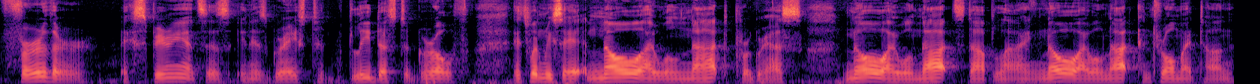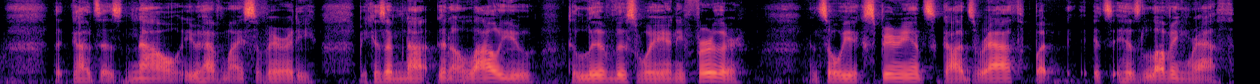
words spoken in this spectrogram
further experiences in His grace, to lead us to growth. It's when we say, No, I will not progress. No, I will not stop lying. No, I will not control my tongue. That God says, Now you have my severity because I'm not going to allow you to live this way any further. And so we experience God's wrath, but it's His loving wrath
